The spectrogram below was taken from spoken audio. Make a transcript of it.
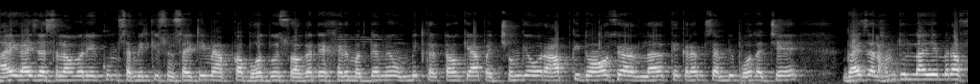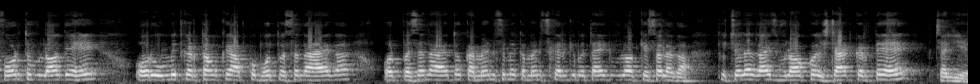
हाय गाइज़ वालेकुम समीर की सोसाइटी में आपका बहुत बहुत स्वागत है। खैर मकदम में उम्मीद करता हूँ कि आप अच्छे होंगे और आपकी दुआओं से अल्लाह के क्रम से हम भी बहुत अच्छे हैं। गाइज़ अल्हम्दुलिल्लाह ये मेरा फोर्थ व्लॉग है और उम्मीद करता हूँ कि आपको बहुत पसंद आएगा। और पसंद आए तो कमेंट्स में कमेंट्स करके बताएँ कि व्लॉग कैसा लगा। तो चलो गाइज़ व्लॉग को स्टार्ट करते हैं। चलिए।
